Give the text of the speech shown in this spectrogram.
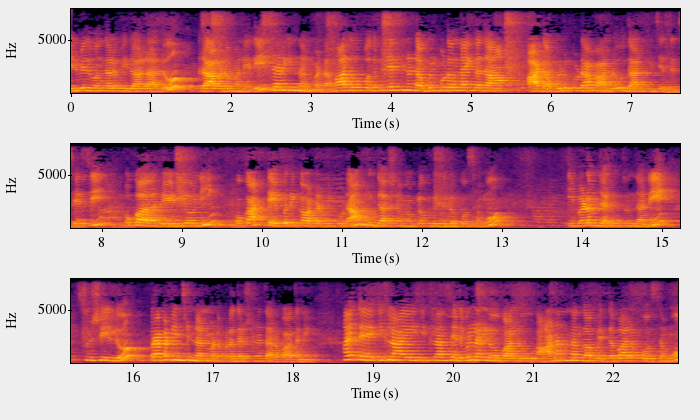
ఎనిమిది వందల విరాళాలు రావడం అనేది జరిగిందనమాట. వాళ్ళు పొదుపు చేసిన డబ్బులు కూడా ఉన్నాయి కదా. ఆ డబ్బులు కూడా వాళ్ళు దానికి జత చేసి ఒక రేడియోని ఒక టేప్ రికార్డర్ని కూడా వృద్ధాశ్రమంలో వృద్ధుల కోసము ఇవ్వడం జరుగుతుందని సుశీలు ప్రకటించిండనమాట ప్రదర్శన తర్వాతని. అయితే ఇట్లా ఇట్లా సెలవులలో వాళ్ళు ఆనందంగా పెద్దవాళ్ళ కోసము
